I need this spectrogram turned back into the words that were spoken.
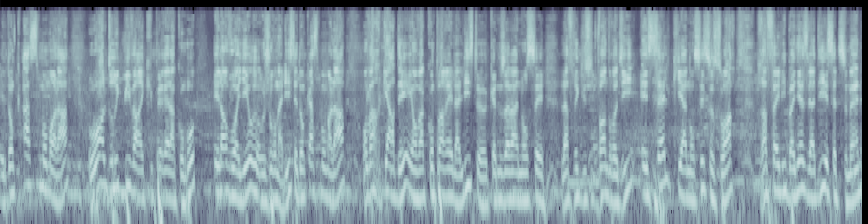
Et donc à ce moment-là, World Rugby va récupérer la combo et l'envoyer aux, journalistes. Et donc à ce moment-là, on va regarder et on va comparer la liste que nous avait annoncée l'Afrique du Sud vendredi et celle qui est annoncée ce soir. Raphaël Ibanez l'a dit et cette semaine,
